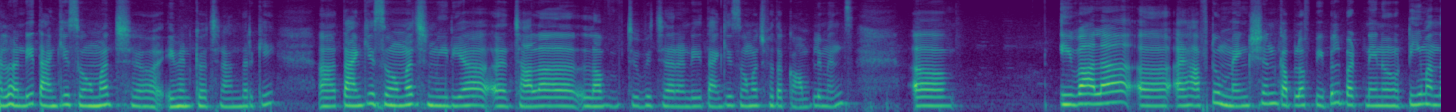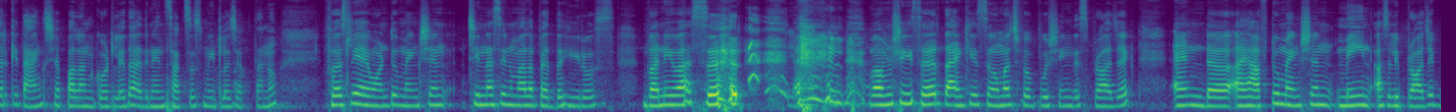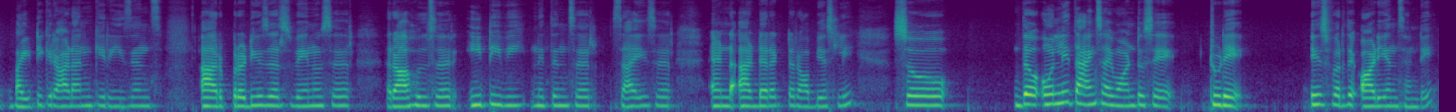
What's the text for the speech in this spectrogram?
Hello అండి. Thank you so much ఈవెంట్కి వచ్చిన అందరికీ. Thank you so much media చాలా love చూపించారండి. Thank you so much for the compliments. ఇవాళ I have to mention couple of people but నేను team అందరికీ thanks చెప్పాలనుకోవట్లేదు. అది నేను సక్సెస్ మీట్లో చెప్తాను. Firstly I want to mention చిన్న సినిమాల పెద్ద heroes Bunny Vas sir and Vamsi sir thank you so much for pushing this project and I have to mention main అసలు ఈ ప్రాజెక్ట్ బయటికి రావడానికి reasons are producers Venu sir Rahul sir ETV Nithin sir Sai sir and our director obviously so the only thanks I want to say today is for the audience అండి.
